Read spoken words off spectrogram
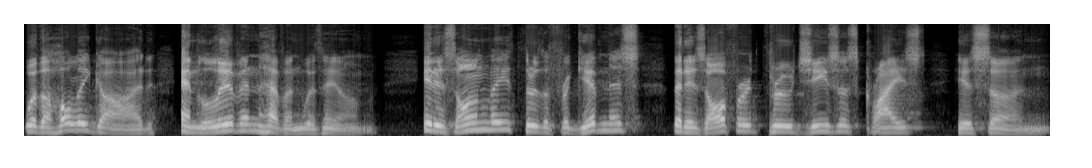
with a holy God and live in heaven with him. It is only through the forgiveness that is offered through Jesus Christ, his Son.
